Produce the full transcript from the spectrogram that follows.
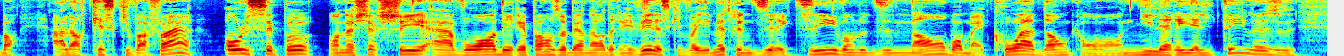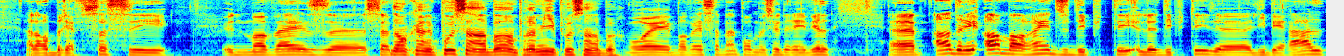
Bon, alors qu'est-ce qu'il va faire? On le sait pas. On a cherché à avoir des réponses de Bernard Drinville. Est-ce qu'il va émettre une directive? On nous dit non. Bon, ben quoi donc? On, on nie la réalité. Là. Alors bref, ça c'est une mauvaise euh, semaine. Donc, un pouce en bas, un premier pouce en bas. Oui, mauvaise semaine pour M. Drainville. Euh, André A. Morin, du député, le député euh, libéral,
